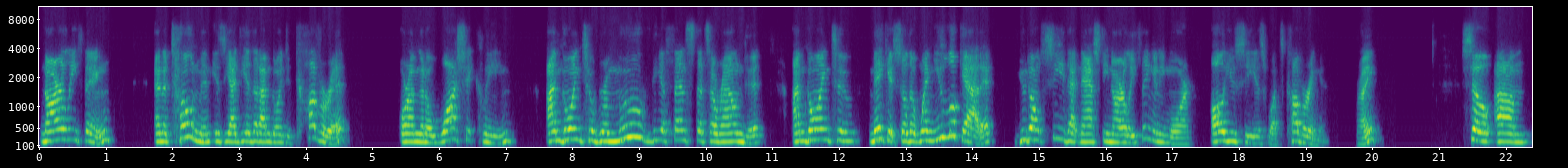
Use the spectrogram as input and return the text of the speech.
gnarly thing, and atonement is the idea that I'm going to cover it or I'm going to wash it clean. I'm going to remove the offense that's around it. I'm going to make it so that when you look at it, you don't see that nasty, gnarly thing anymore. All you see is what's covering it, right? So um,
